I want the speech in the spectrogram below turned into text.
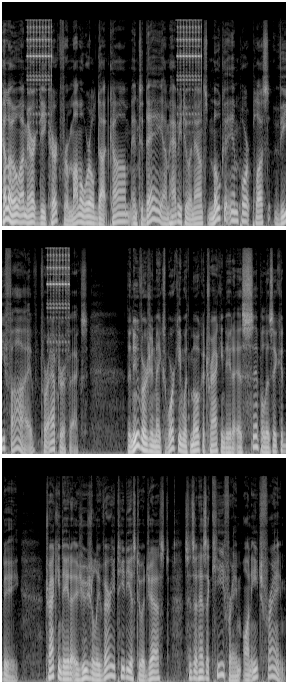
Hello, I'm Eric D. Kirk for Mamoworld.com, and today I'm happy to announce Mocha Import Plus V5 for After Effects. The new version makes working with Mocha tracking data as simple as it could be. Tracking data is usually very tedious to adjust since it has a keyframe on each frame.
